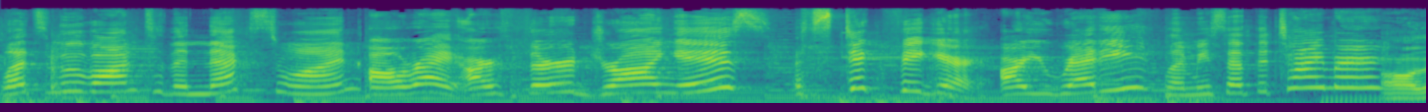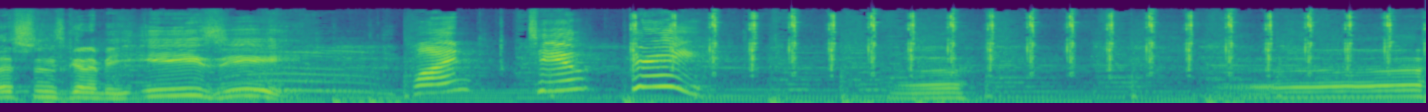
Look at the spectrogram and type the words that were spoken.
let's move on to the next one. All right, our third drawing is a stick figure. Are you ready? Let me set the timer. Oh, this one's gonna be easy. One, two, three. Uh, uh,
